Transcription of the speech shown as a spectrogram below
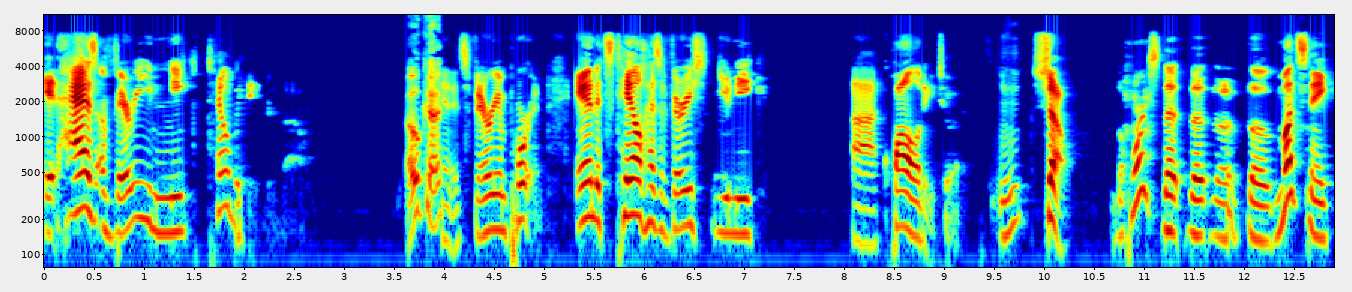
it has a very unique tail behavior, though Okay. and it's very important. And its tail has a very unique uh, quality to it. Mhm. So the horns, the the the, the mud snake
